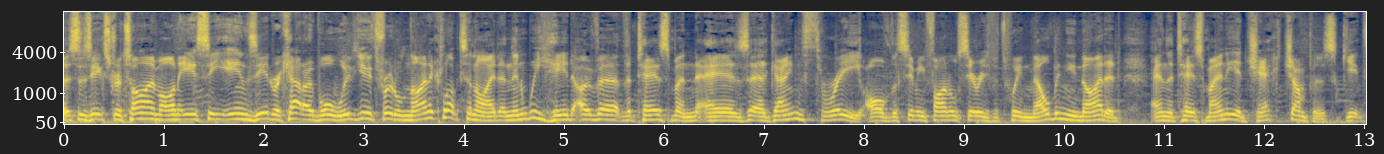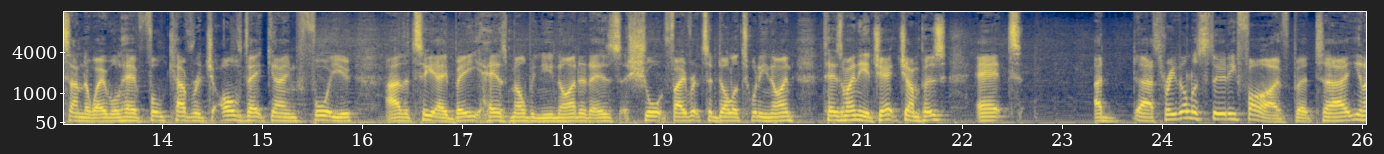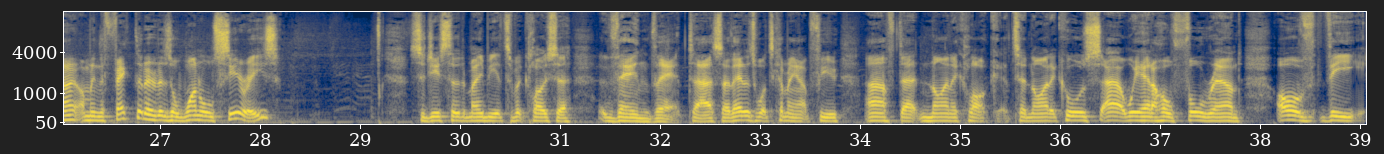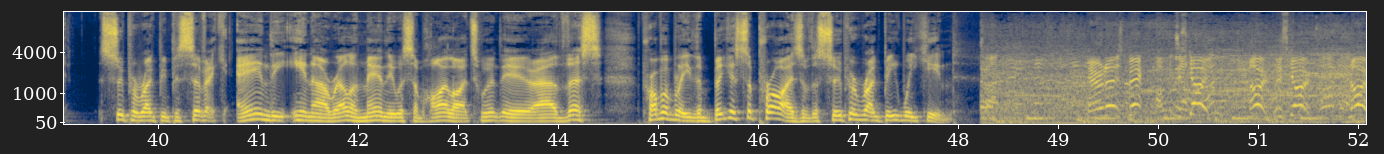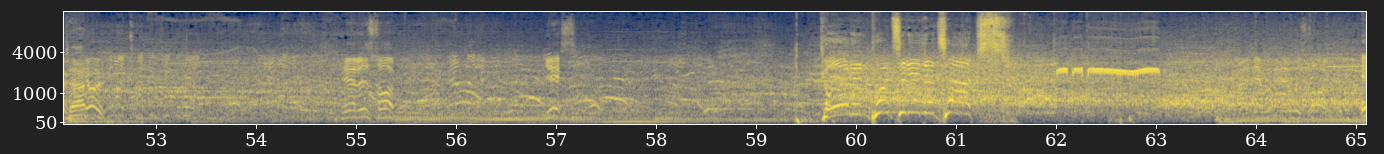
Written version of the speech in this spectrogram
This is extra time on SENZ. Ricardo Ball with you through till nine o'clock tonight, and then we head over the Tasman as uh, game three of the semi final series between Melbourne United and the Tasmania Jack Jumpers gets underway. We'll have full coverage of that game for you. Uh, the TAB has Melbourne United as short favourites, $1.29. Tasmania Jack Jumpers at uh, three dollars thirty-five. But uh, you know, I mean, the fact that it is a one-all series suggests that maybe it's a bit closer than that. Uh, so that is what's coming up for you after nine o'clock tonight. Of course, uh, we had a whole full round of the. Super Rugby Pacific and the NRL, and man, there were some highlights, weren't there? Uh, this probably the biggest surprise of the Super Rugby weekend. There it is, back. Let's go. No, let's go. No, let's go. Yeah, it is time. Yes.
